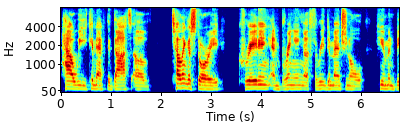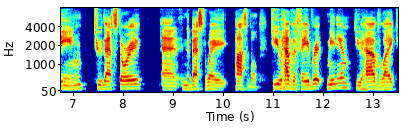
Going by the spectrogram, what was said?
how we connect the dots of telling a story, creating and bringing a three dimensional human being to that story and in the best way possible. Do you have a favorite medium? Do you have like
